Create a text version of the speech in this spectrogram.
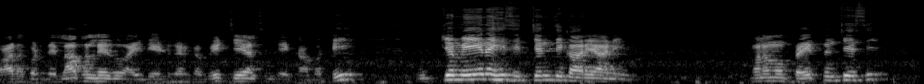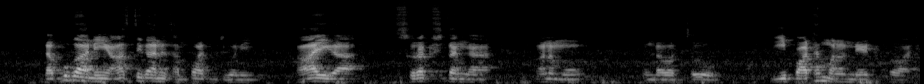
బాధపడితే లాభం లేదు ఐదేళ్ళు కనుక వెయిట్ చేయాల్సిందే కాబట్టి ఉద్యమేన హి సిద్ధ్యంతి కార్యాణి. మనము ప్రయత్నం చేసి డబ్బు కానీ ఆస్తి కానీ సంపాదించుకొని హాయిగా సురక్షితంగా మనము ఉండవచ్చు. ఈ పాఠం మనం నేర్చుకోవాలి.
